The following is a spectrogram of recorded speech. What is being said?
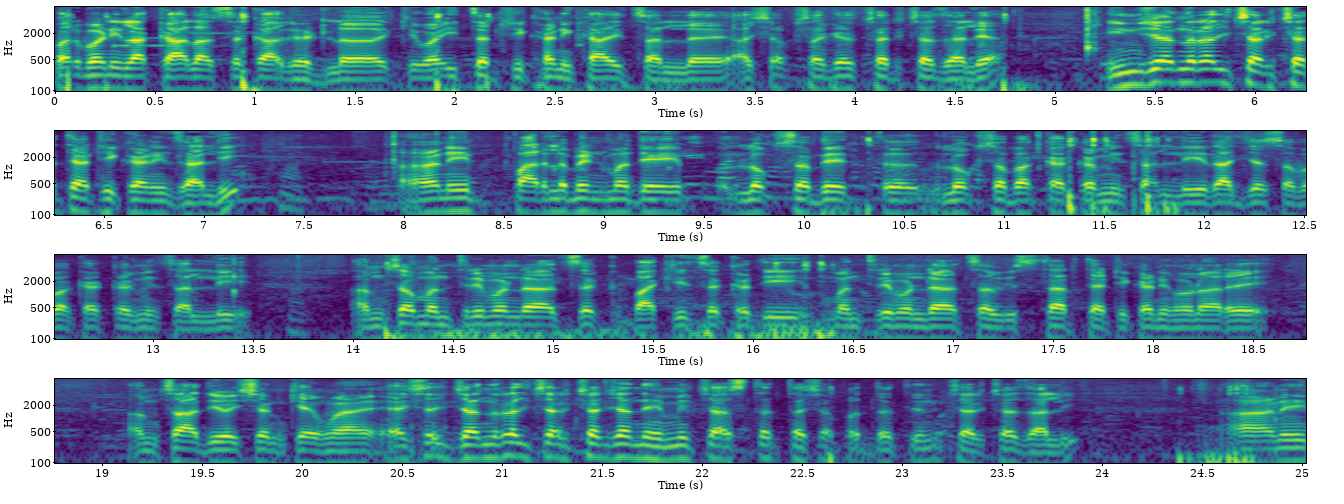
परभणीला काल असं का घडलं किंवा इतर ठिकाणी काय चाललं आहे अशा सगळ्या चर्चा झाल्या. इन जनरल चर्चा त्या ठिकाणी झाली. आणि पार्लमेंटमध्ये लोकसभेत लोकसभा का कमी चालली राज्यसभा का कमी चालली आमचं मंत्रिमंडळाचं बाकीचं कधी मंत्रिमंडळाचा विस्तार त्या ठिकाणी होणार आहे आमचं अधिवेशन केव्हा आहे अशा जनरल चर्चा ज्या नेहमीच्या असतात तशा पद्धतीने चर्चा झाली आणि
